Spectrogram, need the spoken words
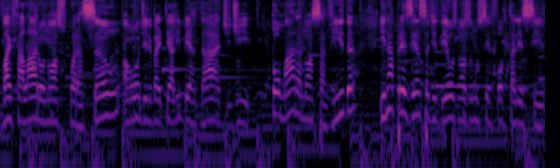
vai falar ao nosso coração, onde ele vai ter a liberdade de tomar a nossa vida e na presença de Deus nós vamos ser fortalecidos.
